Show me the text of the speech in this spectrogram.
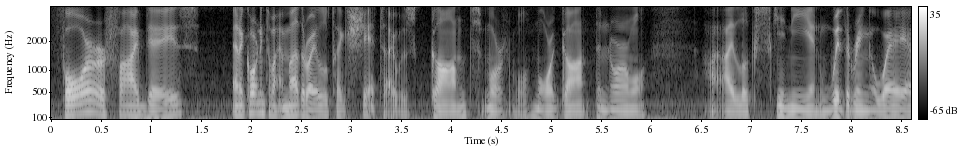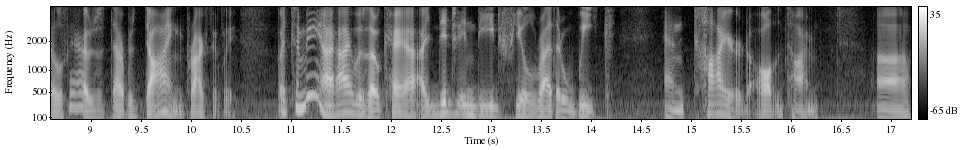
four or five days, and according to my mother, I looked like shit. I was gaunt, more well, more gaunt than normal. I, I looked skinny and withering away. I looked like I was I was dying practically. But to me, I, I was okay. I, I, did indeed feel rather weak and tired all the time. Uh,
